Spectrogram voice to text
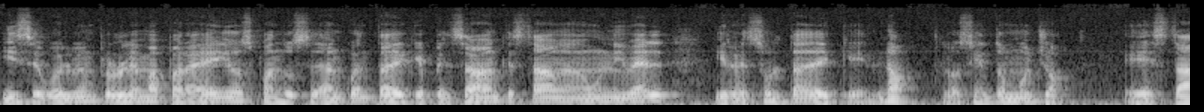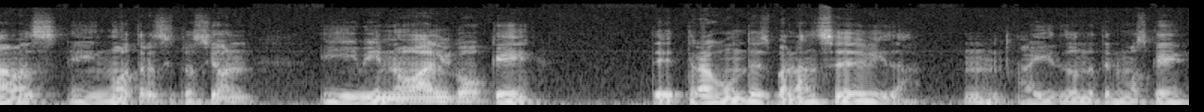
y se vuelve un problema para ellos cuando se dan cuenta de que pensaban que estaban a un nivel y resulta de que no, lo siento mucho, estabas en otra situación y vino algo que te trajo un desbalance de vida. Hmm, ahí es donde tenemos que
